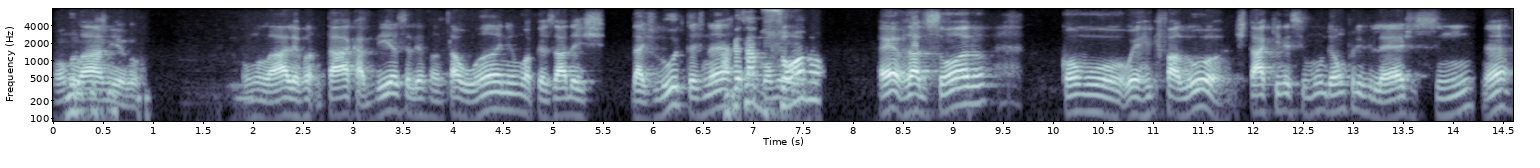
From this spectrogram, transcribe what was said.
Vamos lá, amigo. Vamos lá, levantar a cabeça, levantar o ânimo, apesar das, das lutas, né? Apesar do Como... sono. É, apesar do sono. Como o Henrique falou, estar aqui nesse mundo é um privilégio, sim, né?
